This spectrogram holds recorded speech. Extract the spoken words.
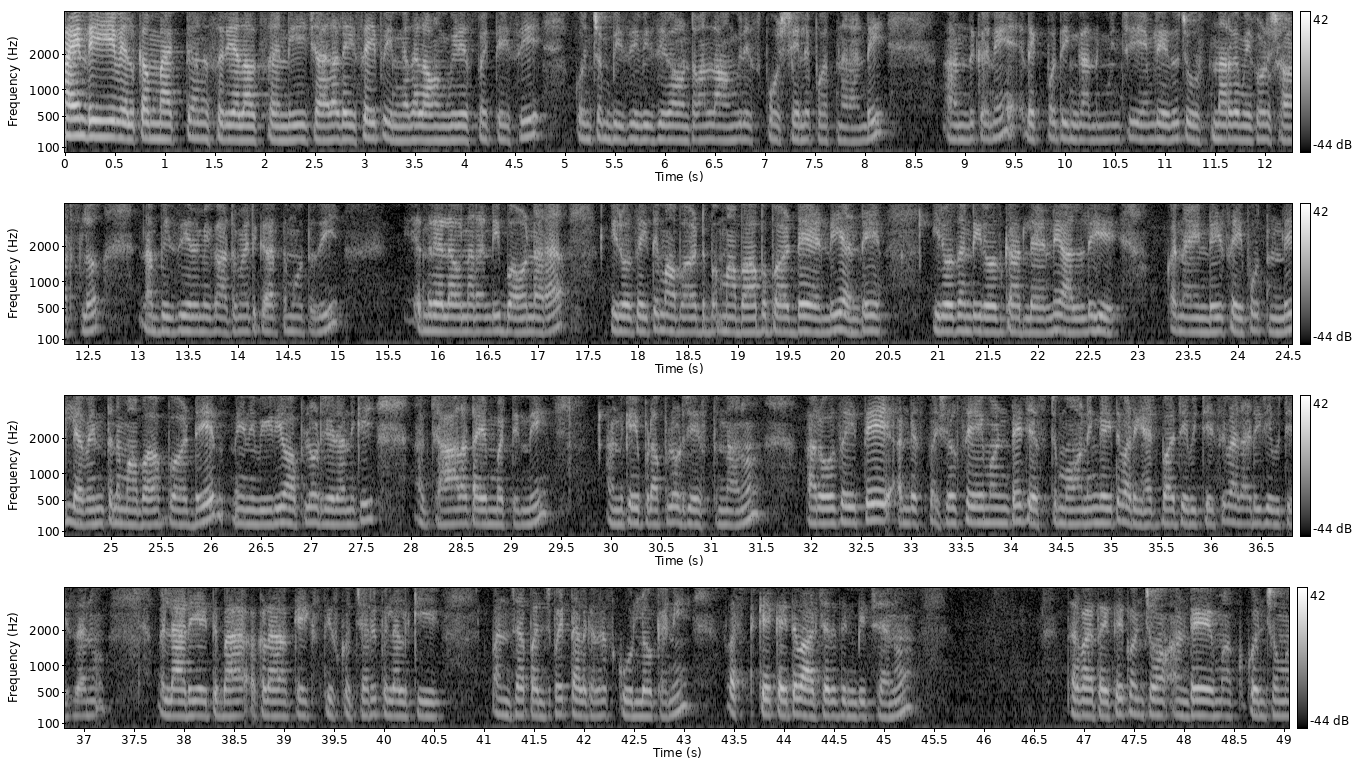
Hi అండి welcome back to Anasurya lakhs అండి. చాలా డేస్ అయిపోయింది కదా లాంగ్ వీడియోస్ పెట్టేసి. కొంచెం బిజీ బిజీగా ఉండటం వల్ల లాంగ్ వీడియోస్ పోస్ట్ చేయలేకపోతున్నానండి. అందుకని లేకపోతే ఇంకా అందుకు మించి ఏం లేదు. చూస్తున్నారుగా మీరు కూడా షార్ట్స్లో. నా బిజీ అని మీకు ఆటోమేటిక్గా అర్థమవుతుంది. అందరూ ఎలా ఉన్నారండి? బాగున్నారా? ఈరోజు అయితే మా బర్త్డే మా బాబు బర్త్డే అండి. అంటే ఈరోజు అంటే ఈరోజు కాదులే అండి. ఆల్రెడీ ఒక నైన్ డేస్ అయిపోతుంది. లెవెన్త్న మా బాబు బర్త్డే. నేను వీడియో అప్లోడ్ చేయడానికి నాకు చాలా టైం పట్టింది. అందుకే ఇప్పుడు అప్లోడ్ చేస్తున్నాను. ఆ రోజైతే అంటే స్పెషల్స్ ఏమంటే జస్ట్ మార్నింగ్ అయితే వాడికి హెడ్ బాత్ చేపించేసి వాళ్ళ డాడీ చేపించేసాను వాళ్ళ డాడీ అయితే బా అక్కడ కేక్స్ తీసుకొచ్చారు. పిల్లలకి పంచ పంచి పెట్టాలి కదా స్కూల్లో కానీ. ఫస్ట్ కేక్ అయితే వాడి చేత తినిపించాను తర్వాత అయితే కొంచెం అంటే మాకు కొంచెం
